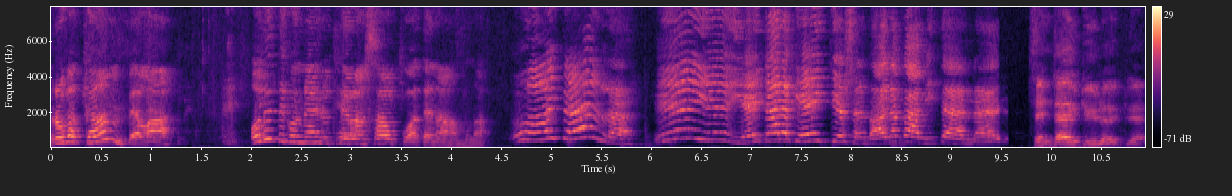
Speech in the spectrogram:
Rova Kampela, oletteko nähnyt herran salkkua tänä aamuna? Ai täällä? Ei, ei, ei täällä keittiössä nyt ainakaan mitään näy. Sen täytyy löytyä.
